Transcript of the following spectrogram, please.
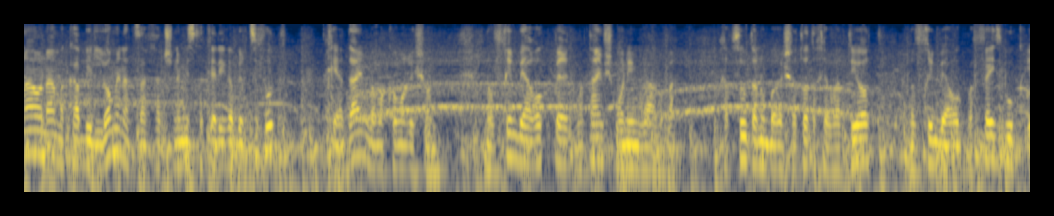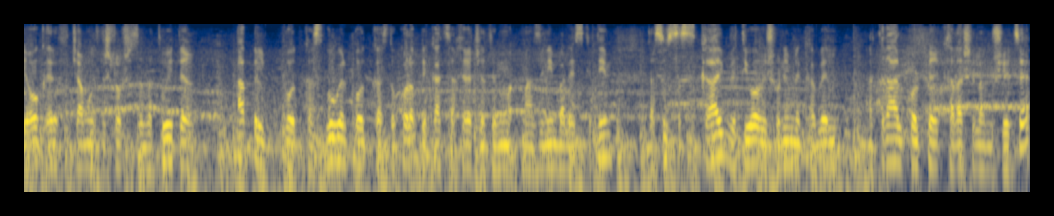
לראשונה העונה מכבי לא מנצחת שני משחקי ליגה ברציפות, אך היא עדיין במקום הראשון. נובחים בירוק פרק 284. חפשו אותנו ברשתות החברתיות, נובחים בירוק בפייסבוק, ירוק 1913 בטוויטר, אפל פודקאסט, גוגל פודקאסט או כל אפליקציה אחרת שאתם מאזינים בה להסכתים. תעשו subscribe ותהיו הראשונים לקבל התראה על כל פרק חדש שלנו שיוצא.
